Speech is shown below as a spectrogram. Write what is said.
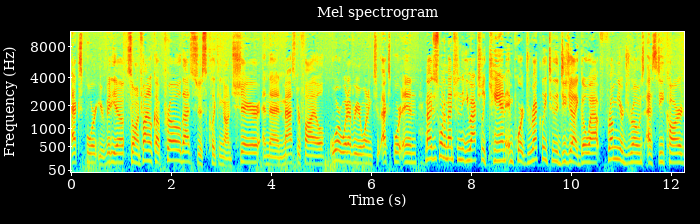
export your video. So on Final Cut Pro, that's just clicking on share and then master file or whatever you're wanting to export in. And I just wanna mention that you actually can import directly to the DJI Go app from your drone's SD card,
